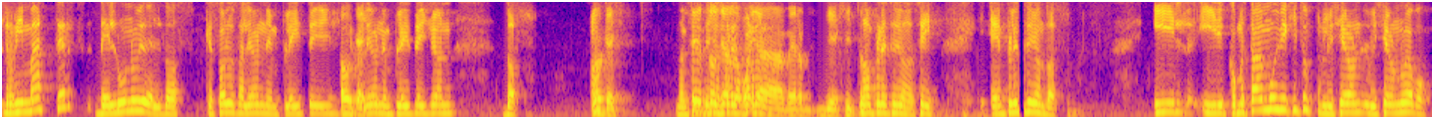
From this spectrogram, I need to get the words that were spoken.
remasters del 1 y del 2, que solo salieron en PlayStation, que salieron en PlayStation 2. ¿no? Ok. No, en Sí, entonces ya 3, lo voy perdón. a ver viejito. No, PlayStation 2, sí. En PlayStation 2. Y, y como estaban muy viejitos, pues lo hicieron, lo hicieron nuevo,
